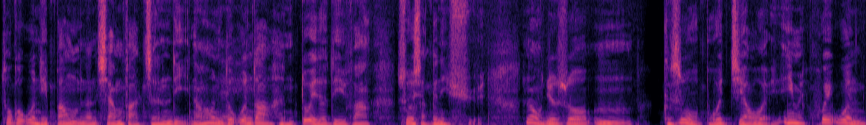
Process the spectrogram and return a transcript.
透过问题帮我们的想法整理，然后你都问到很对的地方，所以我想跟你学。”那我就说：“嗯，可是我不会教诶、欸，因为会问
